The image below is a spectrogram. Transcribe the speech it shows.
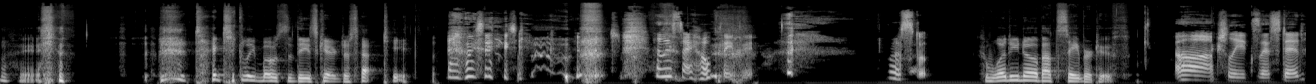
Technically most of these characters have teeth. At least I hope they do. Most of- What do you know about Sabretooth? uh, actually existed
